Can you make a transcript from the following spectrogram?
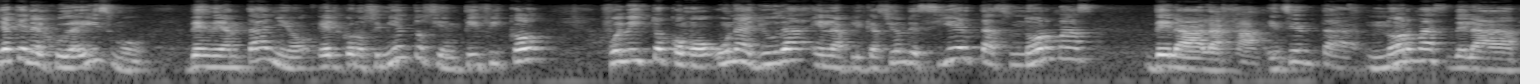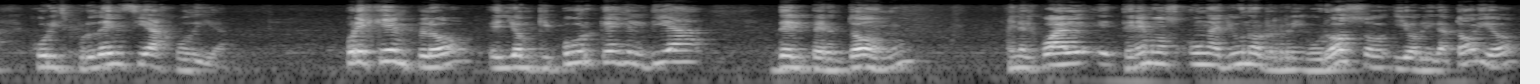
ya que en el judaísmo, desde antaño, el conocimiento científico fue visto como una ayuda en la aplicación de ciertas normas de la halajá, en ciertas normas de la jurisprudencia judía. Por ejemplo, en Yom Kippur, que es el día del perdón, en el cual eh, tenemos un ayuno riguroso y obligatorio,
